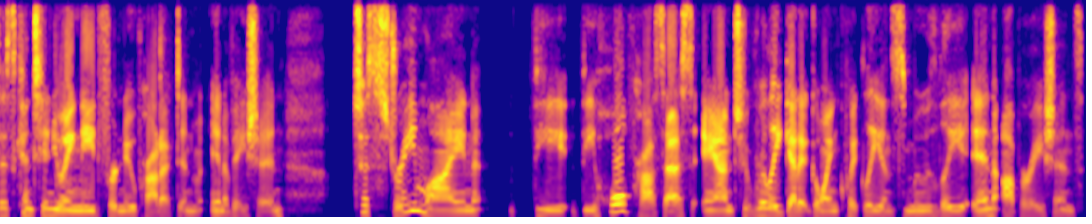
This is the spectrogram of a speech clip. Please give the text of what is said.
this continuing need for new product and innovation to streamline the the whole process and to really get it going quickly and smoothly in operations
